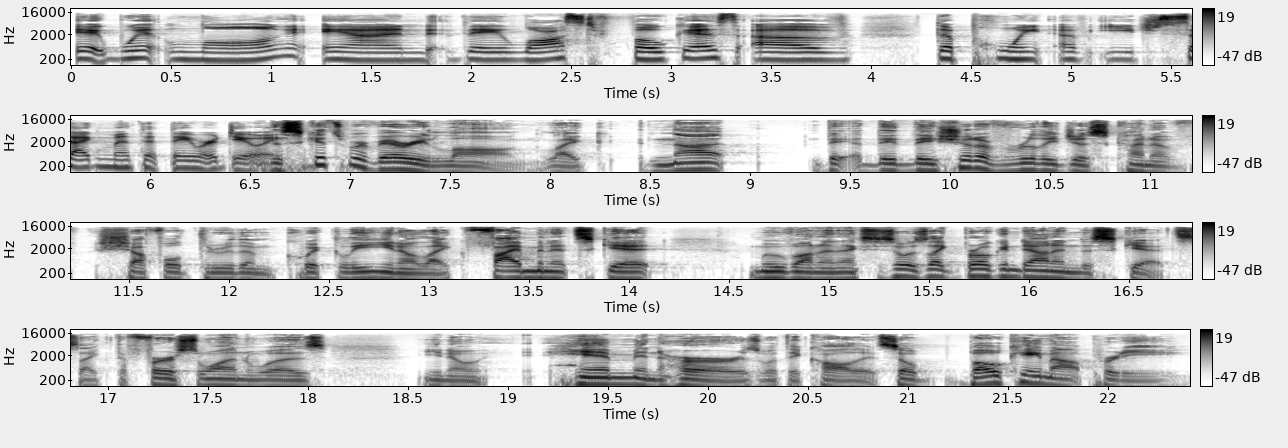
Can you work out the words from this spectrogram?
it went long and they lost focus of the point of each segment that they were doing. the skits were very long, like not they, they they should have really just kind of shuffled through them quickly, you know, like 5 minute skit, move on to the next. So it was like broken down into skits. Like the first one was, you know, him and her is what they call it. So Beau came out pretty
